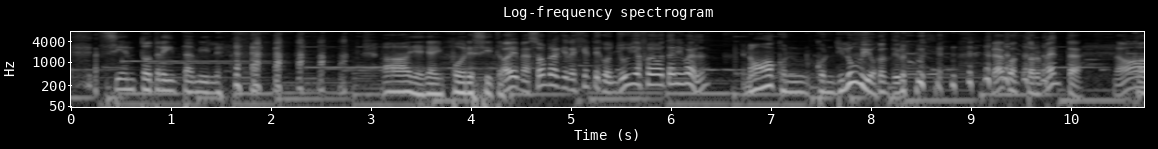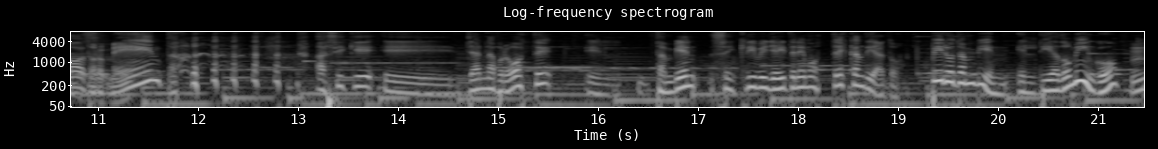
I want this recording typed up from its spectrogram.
130 mil. ay, ay, ay, pobrecito. Oye, me asombra que la gente con lluvia fue a votar igual. No, con, con diluvio. Con, Con diluvio. claro, con tormenta. No, sí. tormenta. Así que eh, Yanna Proboste el- también se inscribe y ahí tenemos tres candidatos. Pero también el día domingo, ¿Mm?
